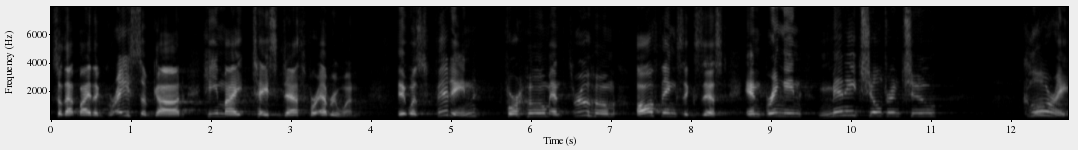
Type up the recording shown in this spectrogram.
so that by the grace of God he might taste death for everyone. It was fitting for whom and through whom all things exist, in bringing many children to glory.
